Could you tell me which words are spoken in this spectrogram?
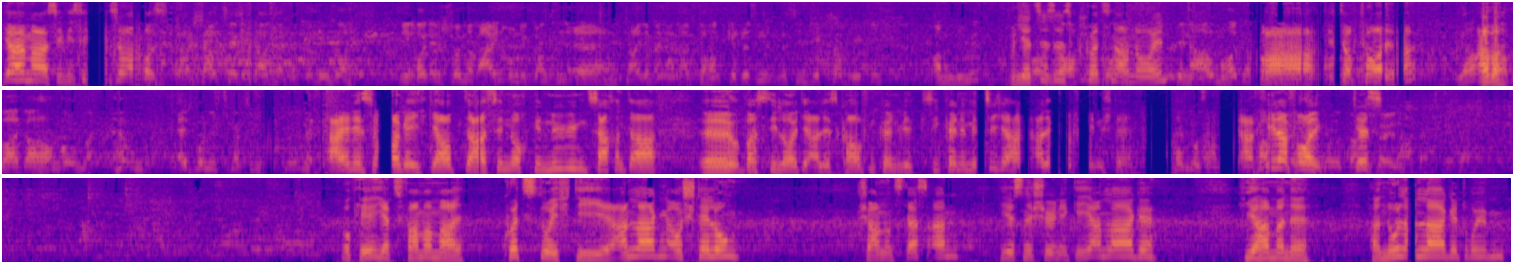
Ja, Herr Marci, wie sieht es so aus? Es schaut sehr gut aus, Herr Dr. Weber. Die Leute schwimmen rein und die ganzen äh, Teile werden einem aus der Hand gerissen. Wir sind jetzt auch wirklich am Limit. Und jetzt ist es kurz nach neun. Genau, um halb nach Boah, ist doch toll. Ja? Ja, aber- aber, da haben wir um, um 11 Uhr nichts mehr zu tun. Keine Sorge, ich glaube, da sind noch genügend Sachen da, äh, was die Leute alles kaufen können. Sie können mit Sicherheit alles zufriedenstellen. Hoffen wir es an. Ja, viel Erfolg. Tschüss. Okay, jetzt fahren wir mal kurz durch die Anlagenausstellung. Schauen uns das an. Hier ist eine schöne G-Anlage. Hier haben wir eine H0-Anlage drüben.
